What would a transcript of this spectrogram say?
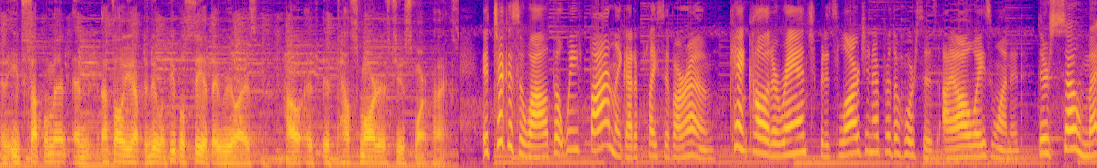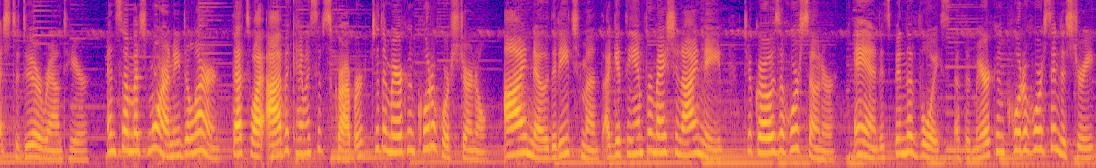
and each supplement and that's all you have to do. When people see it, they realize how, it, it, how smart it is to use SmartPaks. It took us a while, but we finally got a place of our own. Can't call it a ranch, but it's large enough for the horses I always wanted. There's so much to do around here, and so much more I need to learn. That's why I became a subscriber to the American Quarter Horse Journal. I know that each month I get the information I need to grow as a horse owner, and it's been the voice of the American quarter horse industry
